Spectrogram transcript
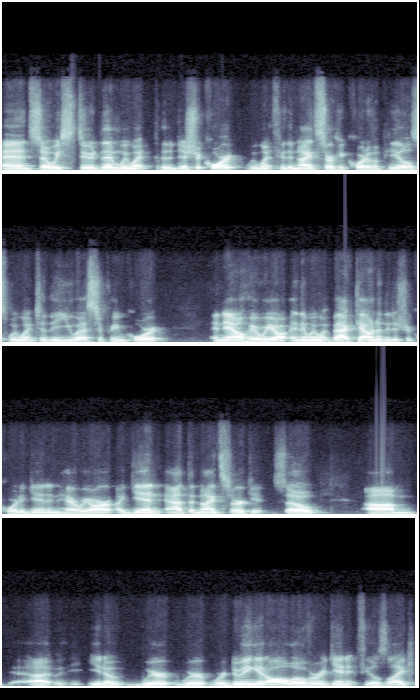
And so we sued them. We went to the district court. We went through the Ninth Circuit Court of Appeals. We went to the U.S. Supreme Court. And now here we are. And then we went back down to the district court again. And here we are again at the Ninth Circuit. So um, uh, you know, we're, we're, we're doing it all over again, it feels like.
